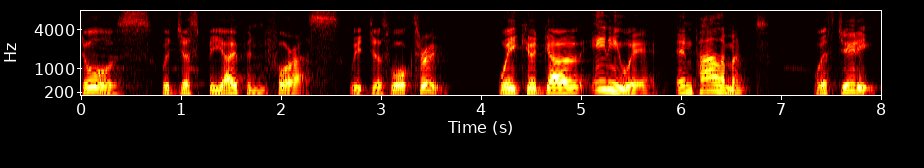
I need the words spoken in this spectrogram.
doors would just be opened for us. We'd just walk through. We could go anywhere in parliament with Judy.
